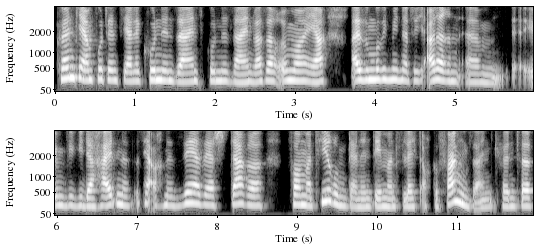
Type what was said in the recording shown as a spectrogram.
könnte ja eine potenzielle Kundin sein, Kunde sein, was auch immer, ja. Also muss ich mich natürlich auch darin ähm, irgendwie wieder halten. Das ist ja auch eine sehr, sehr starre Formatierung dann, in dem man vielleicht auch gefangen sein könnte.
